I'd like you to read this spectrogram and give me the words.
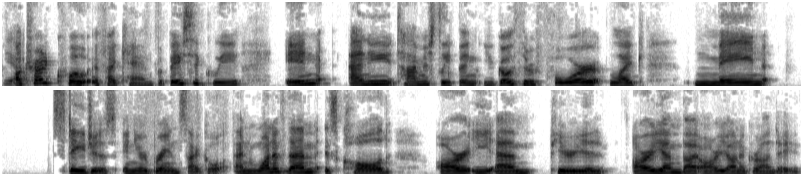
yeah. I'll try to quote if I can, but basically in any time you're sleeping, you go through four like main stages in your brain cycle, and one of them is called REM period. REM by Ariana Grande.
